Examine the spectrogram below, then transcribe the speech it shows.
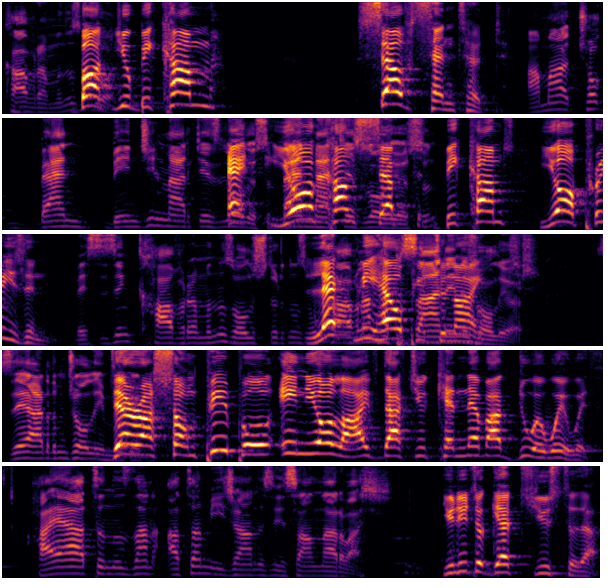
kavramınız but bu. you become self centered. Ama çok ben bencil merkezli And oluyorsun. your Ben merkezli concept oluyorsun. becomes your prison. Ve sizin kavramınız oluşturduğunuz bu Let kavram me help you hapishaneniz tonight. oluyor. Size yardımcı olayım There bugün. are some people in your life that you can never do away with. Hayatınızdan atamayacağınız insanlar var. You need to get used to that.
